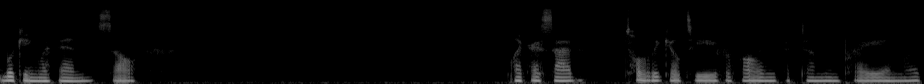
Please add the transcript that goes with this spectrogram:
looking within. So, like I said, totally guilty for falling victim and prey and like,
